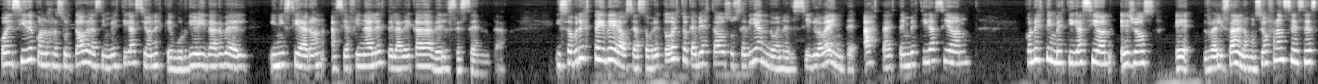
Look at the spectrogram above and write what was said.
coincide con los resultados de las investigaciones que Bourdieu y Darvel iniciaron hacia finales de la década del 60. Y sobre esta idea, o sea, sobre todo esto que había estado sucediendo en el siglo XX hasta esta investigación, con esta investigación ellos eh, realizada en los museos franceses,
